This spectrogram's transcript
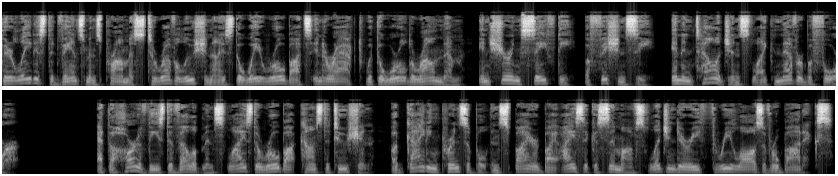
Their latest advancements promise to revolutionize the way robots interact with the world around them, ensuring safety, efficiency, and intelligence like never before. At the heart of these developments lies the robot constitution, a guiding principle inspired by Isaac Asimov's legendary three laws of robotics.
